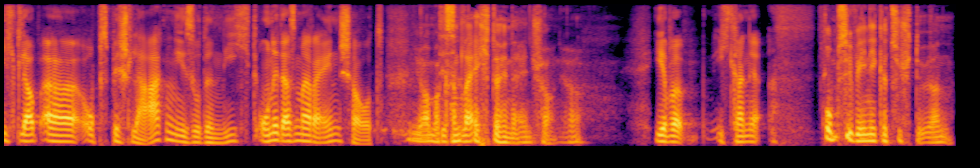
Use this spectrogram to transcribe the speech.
Ich glaube, äh, ob es beschlagen ist oder nicht, ohne dass man reinschaut. Ja, man Das- kann leichter hineinschauen, ja. Ja, aber ich kann ja, um sie weniger zu stören.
